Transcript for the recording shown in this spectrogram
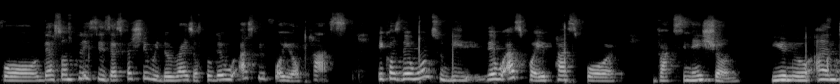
for there's some places especially with the rise of they will ask you for your pass because they want to be they will ask for a pass for vaccination you know and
